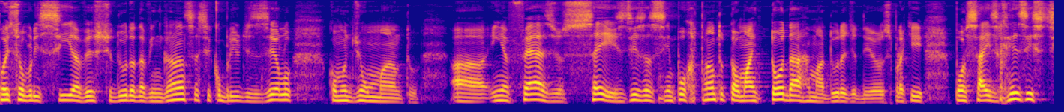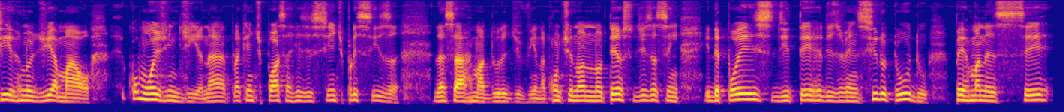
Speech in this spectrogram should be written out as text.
Pôs sobre si a vestidura da vingança e se cobriu de zelo como de um manto. Uh, em Efésios 6 diz assim: Portanto, tomai toda a armadura de Deus, para que possais resistir no dia mal como hoje em dia, né? Para que a gente possa resistir, a gente precisa dessa armadura divina. Continuando no texto, diz assim: E depois de ter desvencido tudo, permanecer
